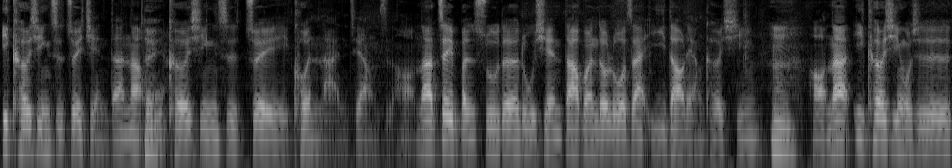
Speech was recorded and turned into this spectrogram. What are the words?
一颗星是最简单，那五颗星是最困难，这样子哈。那这本书的路线大部分都落在一到两颗星，嗯，好，那一颗星我是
